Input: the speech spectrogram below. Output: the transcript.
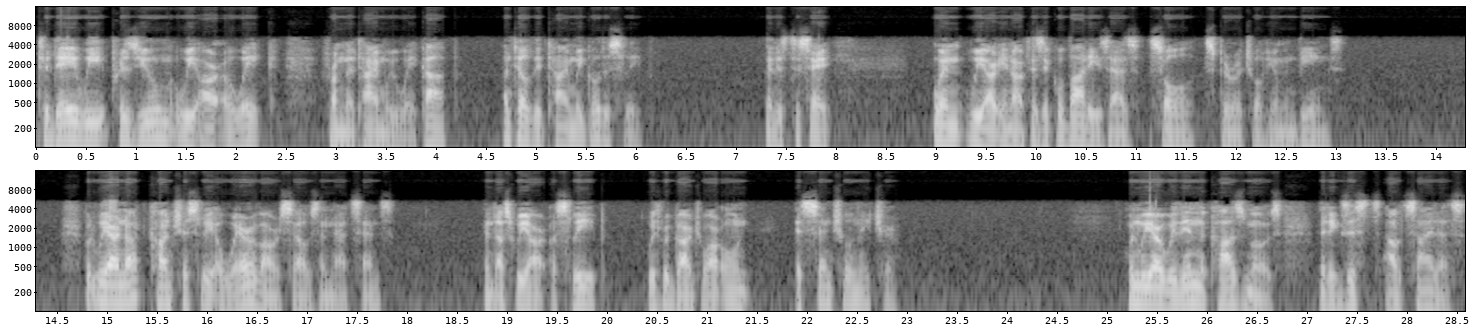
today we presume we are awake from the time we wake up until the time we go to sleep. That is to say, when we are in our physical bodies as soul, spiritual human beings. But we are not consciously aware of ourselves in that sense, and thus we are asleep with regard to our own essential nature. When we are within the cosmos that exists outside us,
